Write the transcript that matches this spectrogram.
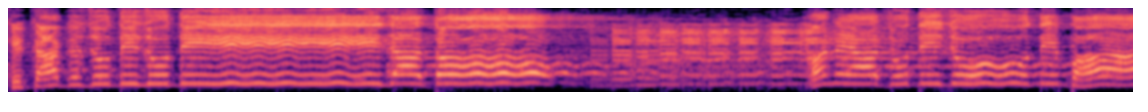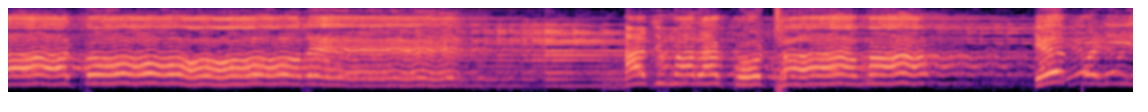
કે કાગ જુદી જુદી જાતો અને આ જુદી જુદી ભાતો રે. આજ મારા કોઠામાં એ પડી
